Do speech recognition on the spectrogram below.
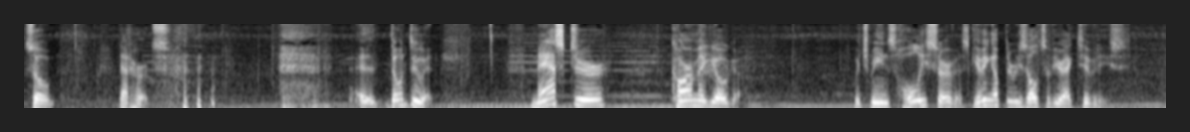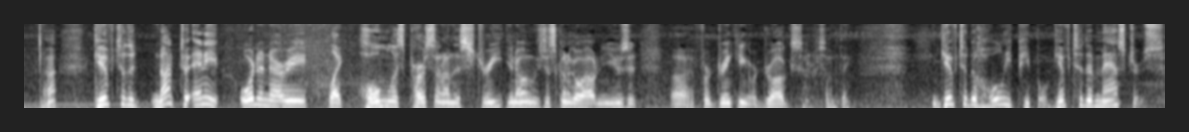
So that hurts. Uh, don't do it. Master Karma Yoga, which means holy service, giving up the results of your activities. Huh? Give to the, not to any ordinary, like homeless person on the street, you know, who's just going to go out and use it uh, for drinking or drugs or something. Give to the holy people, give to the masters,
